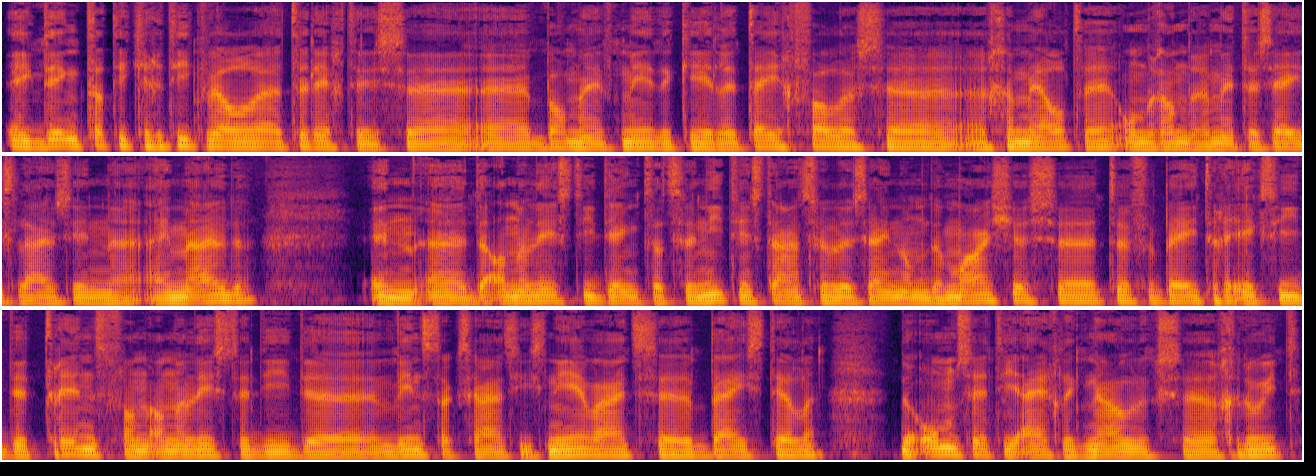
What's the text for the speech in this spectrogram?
Ik denk dat die kritiek wel eh, terecht is. Eh, eh, BAM heeft meerdere keren tegenvallers gemeld. Hè, onder andere met de zeesluis in IJmuiden. En de analist die denkt dat ze niet in staat zullen zijn om de marges te verbeteren. Ik zie de trends van analisten die de winsttaxaties neerwaarts bijstellen. De omzet die eigenlijk nauwelijks groeit.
